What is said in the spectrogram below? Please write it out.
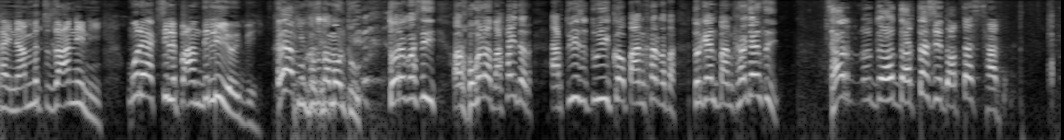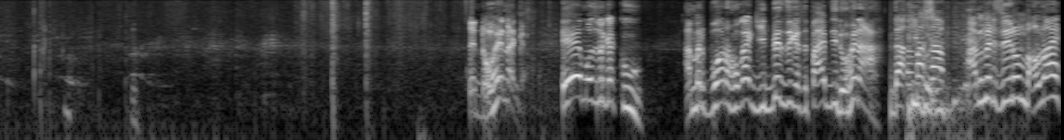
খাই না আমি তো জানিনি। মোর একচুয়ালি পান দিলেই হইবে। হ্যাঁ মুখে কথা মন্টু। তোরে কইছি আর হোগাটা বাসাই ধর। আর তুই তুই ক পান খাওয়ার কথা। তোর কেন পান খাওয়া জানছি? স্যার দরতাছি দরতাছি স্যার। না কে? এ মজবে কাকু আমার বড় হোগা গিট বেজে গেছে পাইপ দি ডোহে না? ডাক্তার সাহেব আমার যেরকম ভালো হয়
